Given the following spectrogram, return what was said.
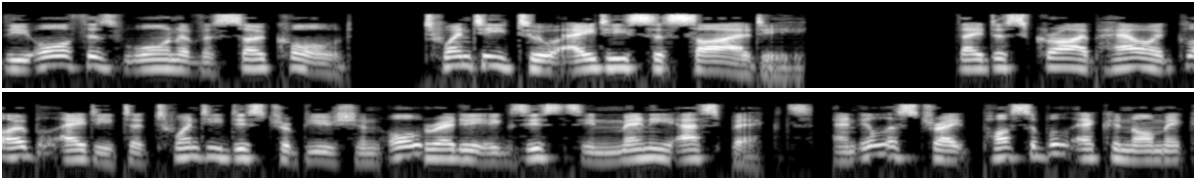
The authors warn of a so-called 20 to 80 society they describe how a global 80-20 distribution already exists in many aspects, and illustrate possible economic,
